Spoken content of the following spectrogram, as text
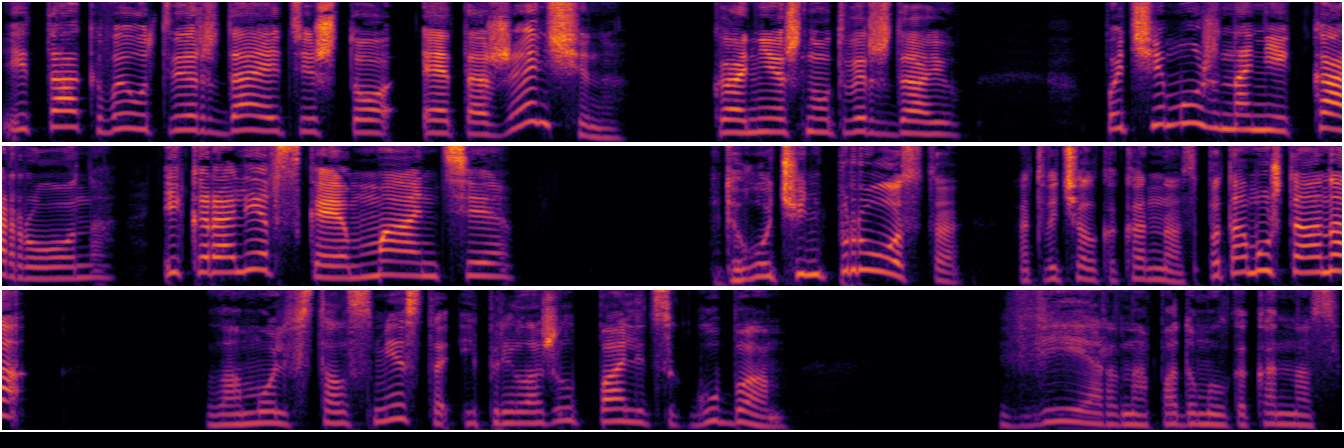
Итак, вы утверждаете, что это женщина?» «Конечно, утверждаю. Почему же на ней корона и королевская мантия?» «Да очень просто», — отвечал Коконас, «потому что она...» Ламоль встал с места и приложил палец к губам. «Верно», — подумал Коконас.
